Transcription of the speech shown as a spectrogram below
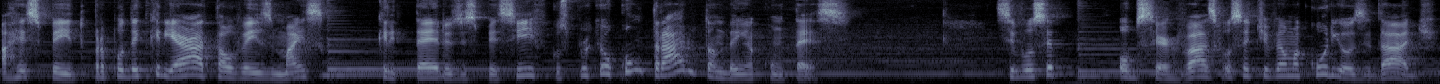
a respeito para poder criar talvez mais critérios específicos, porque o contrário também acontece. Se você observar, se você tiver uma curiosidade,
